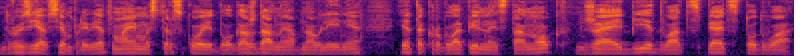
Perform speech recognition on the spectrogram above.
Друзья, всем привет! В моей мастерской долгожданное обновление. Это круглопильный станок GIB 25102.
